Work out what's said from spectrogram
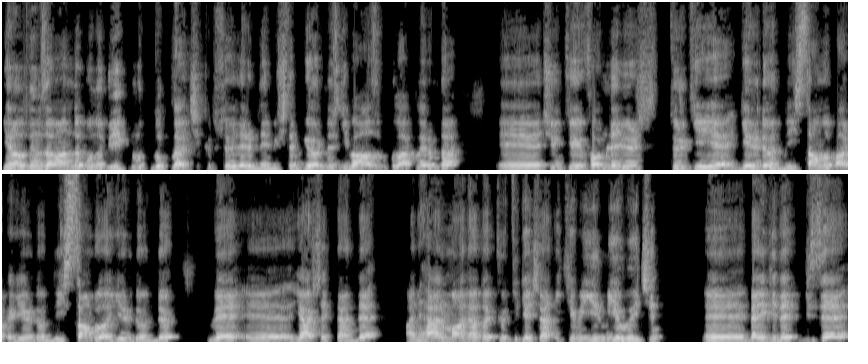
Yanıldığım zaman da bunu büyük mutlulukla çıkıp söylerim demiştim. Gördüğünüz gibi ağzım kulaklarımda. E, çünkü Formula 1 Türkiye'ye geri döndü. İstanbul Park'a geri döndü. İstanbul'a geri döndü. Ve e, gerçekten de hani her manada kötü geçen 2020 yılı için e, belki de bize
